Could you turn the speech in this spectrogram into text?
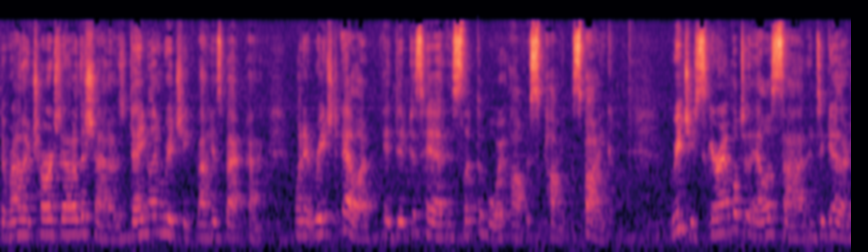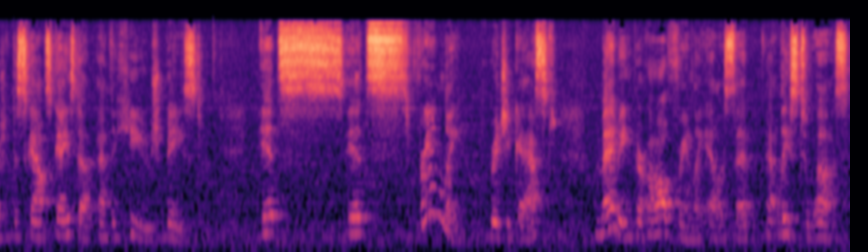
The rhino charged out of the shadows, dangling Richie by his backpack. When it reached Ella, it dipped its head and slipped the boy off his spike. Richie scrambled to Ella's side, and together the scouts gazed up at the huge beast. It's, it's friendly, Richie gasped. Maybe they're all friendly, Ella said, at least to us.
